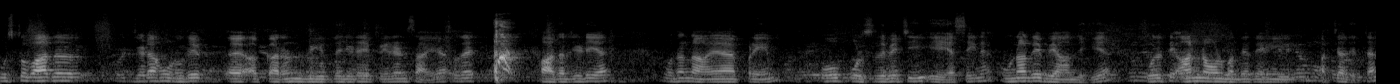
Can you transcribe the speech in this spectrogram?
ਉਸ ਤੋਂ ਬਾਅਦ ਜਿਹੜਾ ਹੁਣ ਉਹਦੇ ਅਹ, ਕਰਨਵੀਰ ਦੇ ਜਿਹੜੇ ਪੇਰੈਂਟਸ ਆਏ ਆ ਉਹਦੇ ਫਾਦਰ ਜਿਹੜੇ ਆ ਉਹਦਾ ਨਾਮ ਆ ਪ੍ਰੇਮ। ਉਹ ਪੁਲਿਸ ਦੇ ਵਿੱਚ ਹੀ ਏਐਸਆਈ ਨੇ। ਉਹਨਾਂ ਦੇ ਬਿਆਨ ਲਿਖੇ ਆ। ਉਹਦੇ ਤੇ ਅਨਨੋਨ ਬੰਦਿਆਂ ਤੇ ਅਸੀਂ ਪਰਚਾ ਦਿੱਤਾ।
